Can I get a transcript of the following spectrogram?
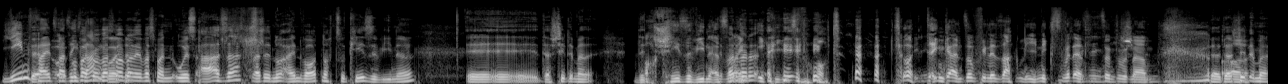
Jedenfalls, was ich was, sagen was, wollte. was, was man in den USA sagt, warte nur ein Wort noch zu Käsewiener. Äh, äh, da steht immer the Och, Käsewiener ist so ein ekliges Wort. Ich denke an so viele Sachen, die nichts mit Essen zu tun haben. Da, da Oh. steht immer,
